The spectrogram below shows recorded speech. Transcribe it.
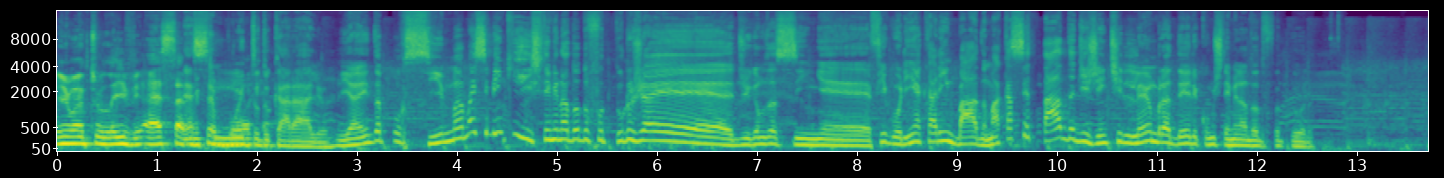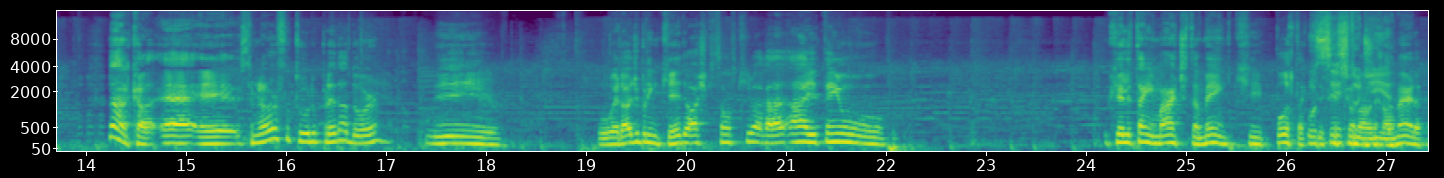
You want to live? Essa é Essa muito é boa, muito do cara. caralho. E ainda por cima, mas se bem que Exterminador do Futuro já é, digamos assim, é figurinha carimbada. Uma cacetada de gente lembra dele como Exterminador do Futuro. Não, cara, é, é Exterminador do Futuro, Predador e. O Herói de Brinquedo, eu acho que são os que a galera. Ah, e tem o. O que ele tá em Marte também, que. Puta, que O Sexto Dia. merda.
